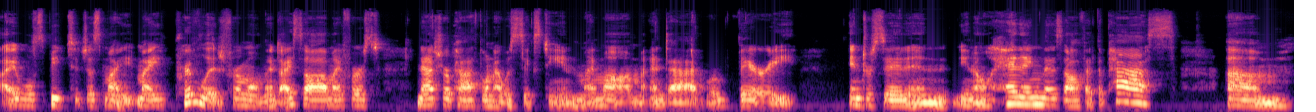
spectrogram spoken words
I will speak to just my my privilege for a moment. I saw my first naturopath when I was 16. My mom and dad were very interested in, you know, heading this off at the pass. Um,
